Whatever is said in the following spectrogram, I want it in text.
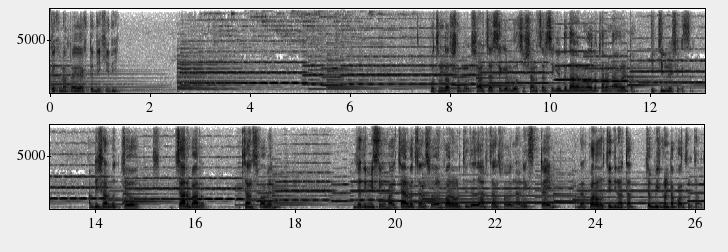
দেখুন, আপনাকে একটা দেখিয়ে দিই। প্রথম ধাপ সফল। সাড়ে চার সেকেন্ড বলছে, সাড়ে চার সেকেন্ডে দাঁড়ানোর কারণে আমার এটা টিক চিহ্ন এসে গেছে। আপনি সর্বোচ্চ চারবার চান্স পাবেন। যদি মিসিং হয়, চারবার চান্স পাবেন, পরবর্তীতে আর চান্স পাবেন না নেক্সট টাইম আপনার পরবর্তী দিন, অর্থাৎ চব্বিশ ঘণ্টা পর খুলতে হবে।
